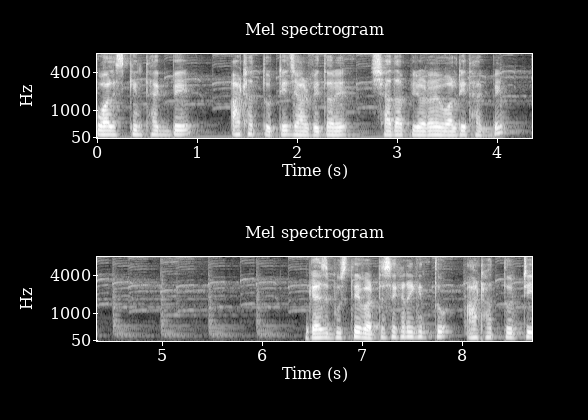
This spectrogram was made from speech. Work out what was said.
ওয়াল স্কিন থাকবে আটাত্তরটি যার ভিতরে সাদা পিরিয়ডের ওয়ালটি থাকবে। গ্যাস বুঝতেই পারতেছে, এখানে কিন্তু আটাত্তরটি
